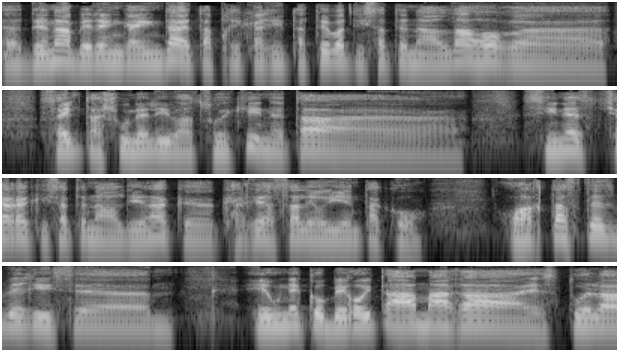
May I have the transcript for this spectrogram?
uh, dena beren gain da eta prekaritate bat izaten alda hor uh, zailtasuneli batzuekin eta uh, zinez txarrak izaten aldienak uh, karri azale horientako. Oartaztez berriz euneko beroita amaga ez duela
